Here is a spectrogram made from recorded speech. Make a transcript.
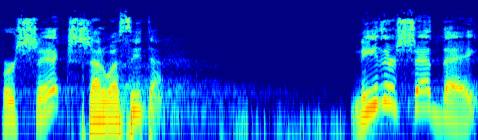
Verse 6, Mstari wa sita, neither said they,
